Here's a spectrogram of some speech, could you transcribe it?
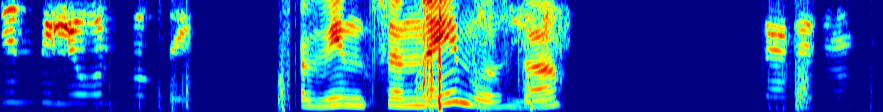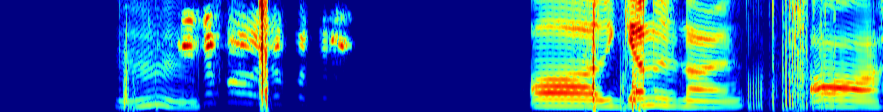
1 мільйон голди. Він це неймлес, да? Да-да-да. Такого заходиш. А, я не знаю. А.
